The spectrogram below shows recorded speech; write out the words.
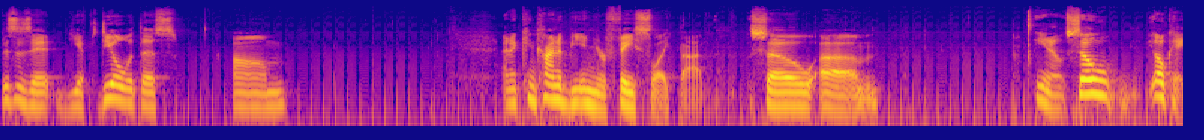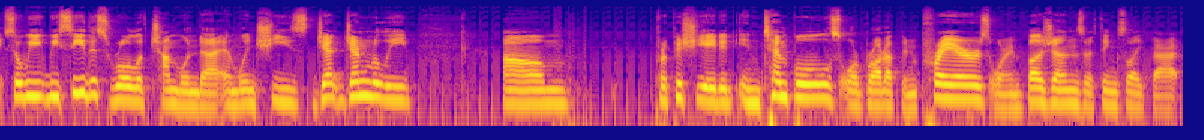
this is it. You have to deal with this. Um, and it can kind of be in your face like that. So, um, you know, so okay, so we we see this role of Chamunda, and when she's gen- generally um, propitiated in temples or brought up in prayers or in bhajans or things like that,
